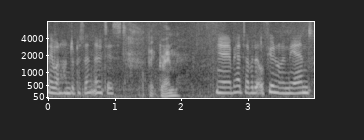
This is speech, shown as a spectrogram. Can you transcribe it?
They 100% noticed. A Bit grim. Yeah, we had to have a little funeral in the end.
